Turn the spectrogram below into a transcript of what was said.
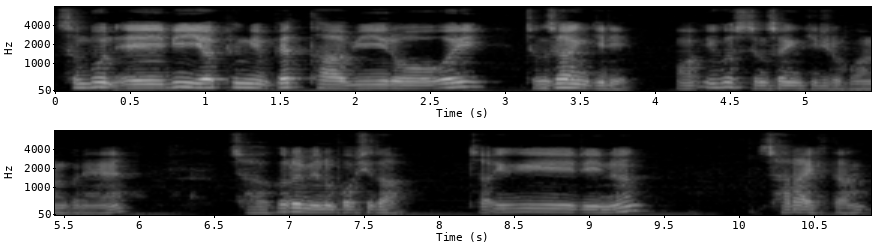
선분 AB 여평면 베타 위로의 정사형 길이 어, 이것을 정사형 길이로 구하는 거네. 자 그러면은 봅시다. 자 이 길이는 4라 일단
